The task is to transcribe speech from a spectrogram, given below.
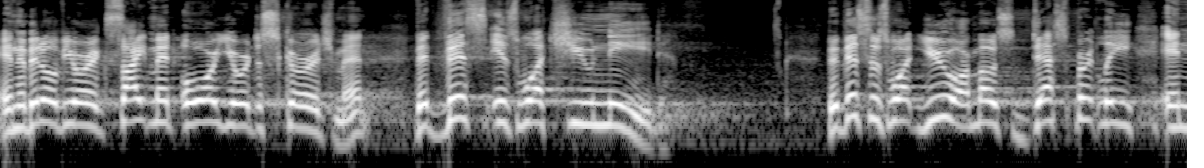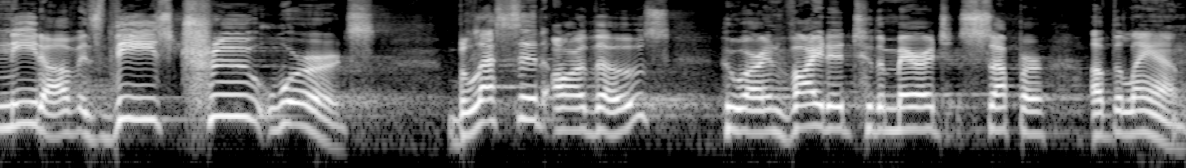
in the middle of your excitement or your discouragement, that this is what you need. That this is what you are most desperately in need of is these true words. Blessed are those who are invited to the marriage supper of the Lamb.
